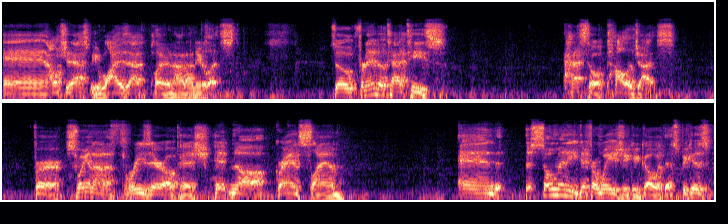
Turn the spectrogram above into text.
And I want you to ask me, why is that player not on your list? So Fernando Tatis has to apologize for swinging on a 3-0 pitch, hitting a grand slam, and there's so many different ways you could go with this because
